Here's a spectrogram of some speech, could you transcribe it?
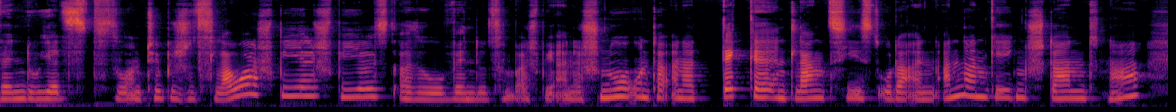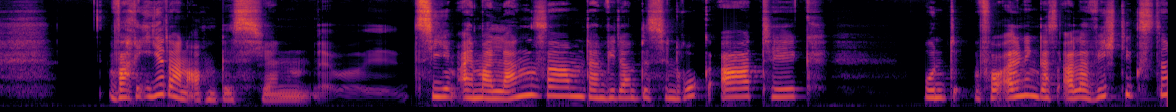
wenn du jetzt so ein typisches Lauerspiel spielst, also wenn du zum Beispiel eine Schnur unter einer Decke entlang ziehst oder einen anderen Gegenstand, na, variier dann auch ein bisschen. Zieh einmal langsam, dann wieder ein bisschen ruckartig und vor allen Dingen das Allerwichtigste,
